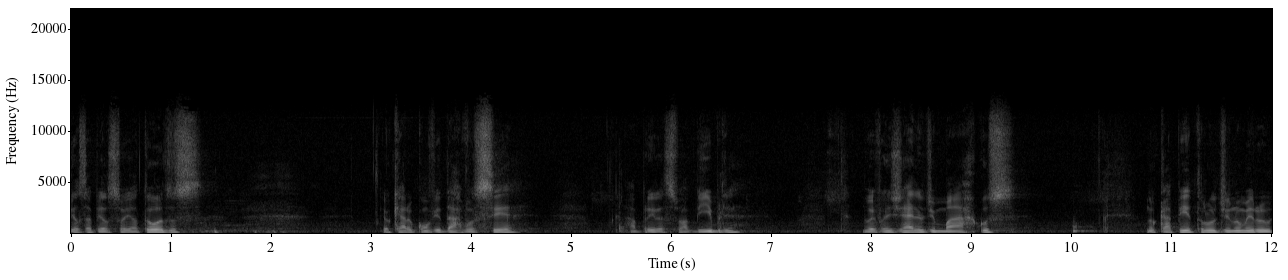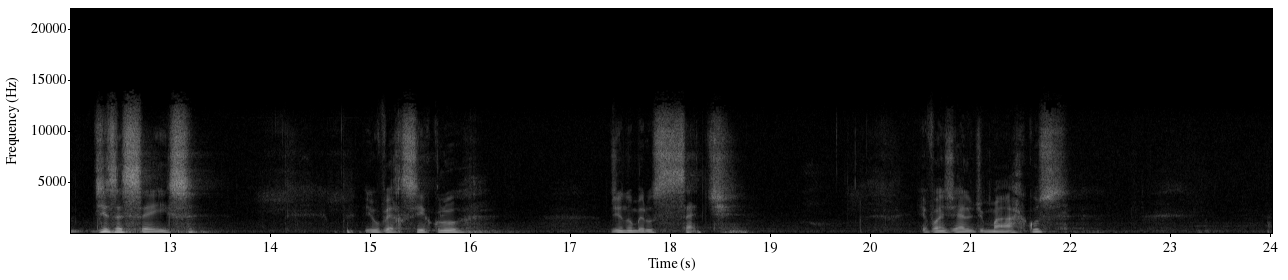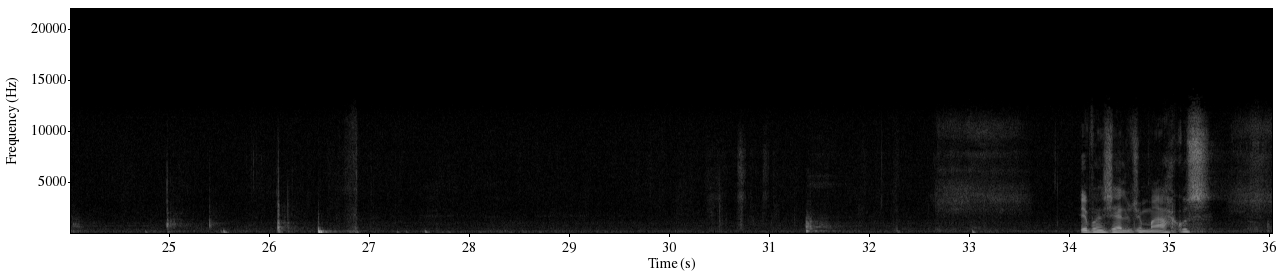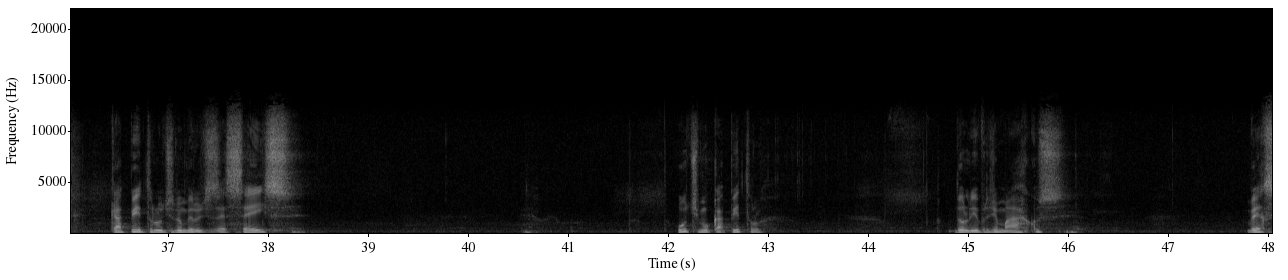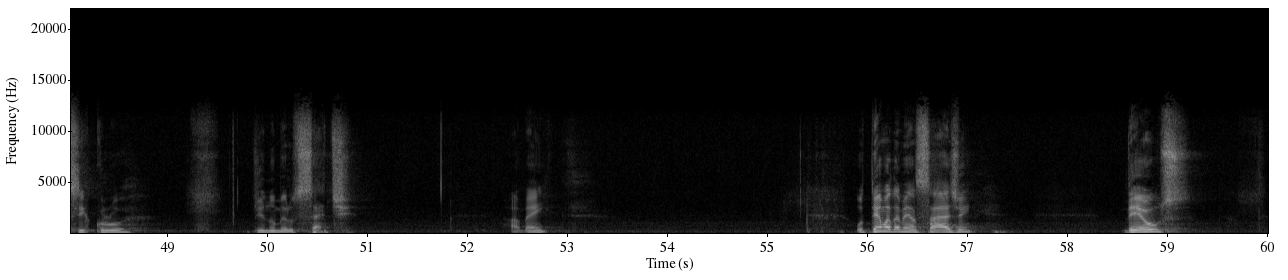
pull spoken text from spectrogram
Deus abençoe a todos. Eu quero convidar você a abrir a sua Bíblia no Evangelho de Marcos, no capítulo de número 16, e o versículo de número 7. Evangelho de Marcos, Evangelho de Marcos, capítulo de número 16. Último capítulo do livro de Marcos, versículo de número 7. Amém? O tema da mensagem: Deus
